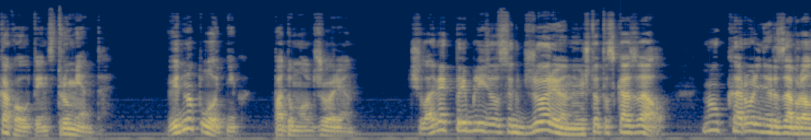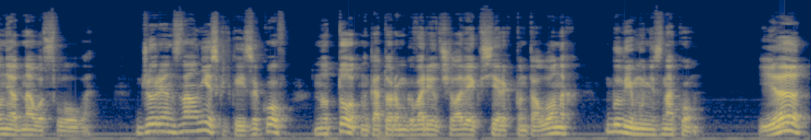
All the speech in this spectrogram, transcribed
какого-то инструмента. «Видно, плотник», — подумал Джориан. Человек приблизился к Джориану и что-то сказал но король не разобрал ни одного слова. Джориан знал несколько языков, но тот, на котором говорил человек в серых панталонах, был ему незнаком. «Я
